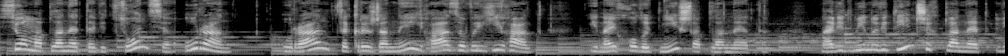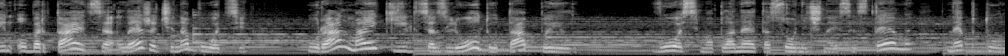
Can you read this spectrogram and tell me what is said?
Сьома планета від Сонця Уран. Уран це крижаний газовий гігант і найхолодніша планета. На відміну від інших планет, він обертається лежачи на боці. Уран має кільця з льоду та пилу. Восьма планета сонячної системи Нептун.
